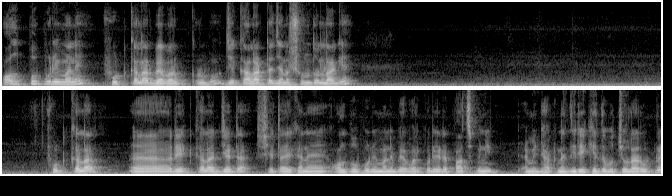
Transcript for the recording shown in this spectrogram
অল্প পরিমাণে ফুড কালার ব্যবহার করব, যে কালারটা যেন সুন্দর লাগে। ফুড কালার রেড কালার যেটা, সেটা এখানে অল্প পরিমাণে ব্যবহার করে এটা পাঁচ মিনিট আমি ঢাকনা দিয়ে রেখে দেবো চুলার উপরে,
